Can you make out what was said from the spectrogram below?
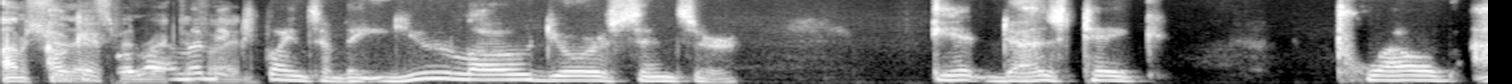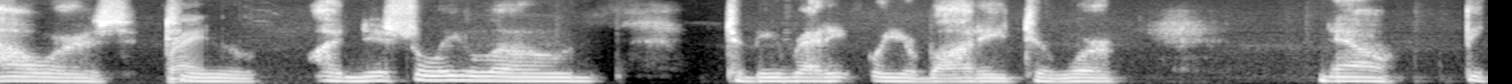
I'm sure okay, that's been well, let me explain something. You load your sensor, it does take 12 hours to initially load to be ready for your body to work. Now, be,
